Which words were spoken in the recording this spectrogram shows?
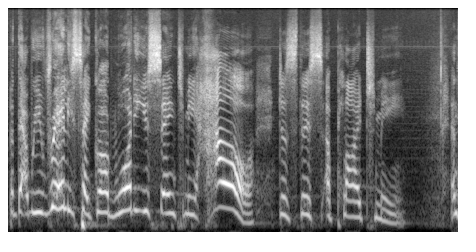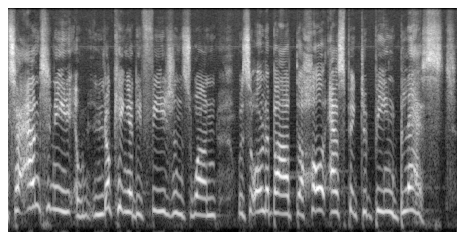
but that we really say, God, what are you saying to me? How does this apply to me? And so, Anthony, looking at Ephesians 1, was all about the whole aspect of being blessed.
